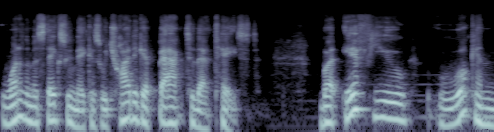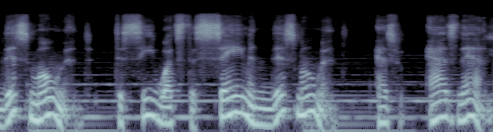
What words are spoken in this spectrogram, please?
one of the mistakes we make is we try to get back to that taste. But if you look in this moment to see what's the same in this moment as as then,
